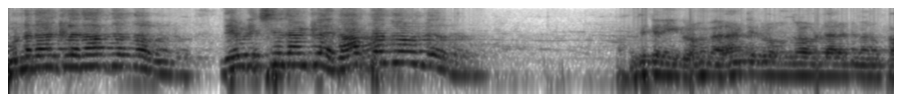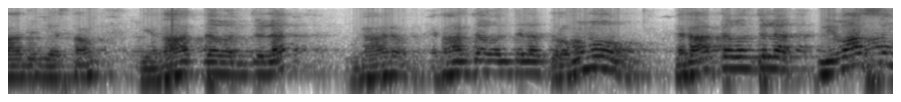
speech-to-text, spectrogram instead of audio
ఉన్న దాంట్లో యథార్థంగా ఉండు. దేవుడు ఇచ్చిన దాంట్లో యథార్థంగా ఉండు. అందుకని ఈ గృహం ఎలాంటి గృహంగా ఉండాలని మనం ప్రార్థన చేస్తాం? యథార్థవంతుల గుడారం యథార్థవంతుల గృహము యథార్థవంతుల నివాసం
